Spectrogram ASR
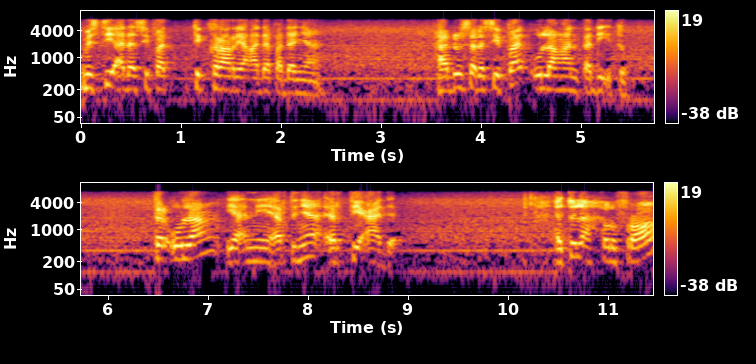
mesti ada sifat tikrar yang ada padanya. Harus ada sifat ulangan tadi itu. Terulang yakni artinya irtiad itulah huruf ra.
